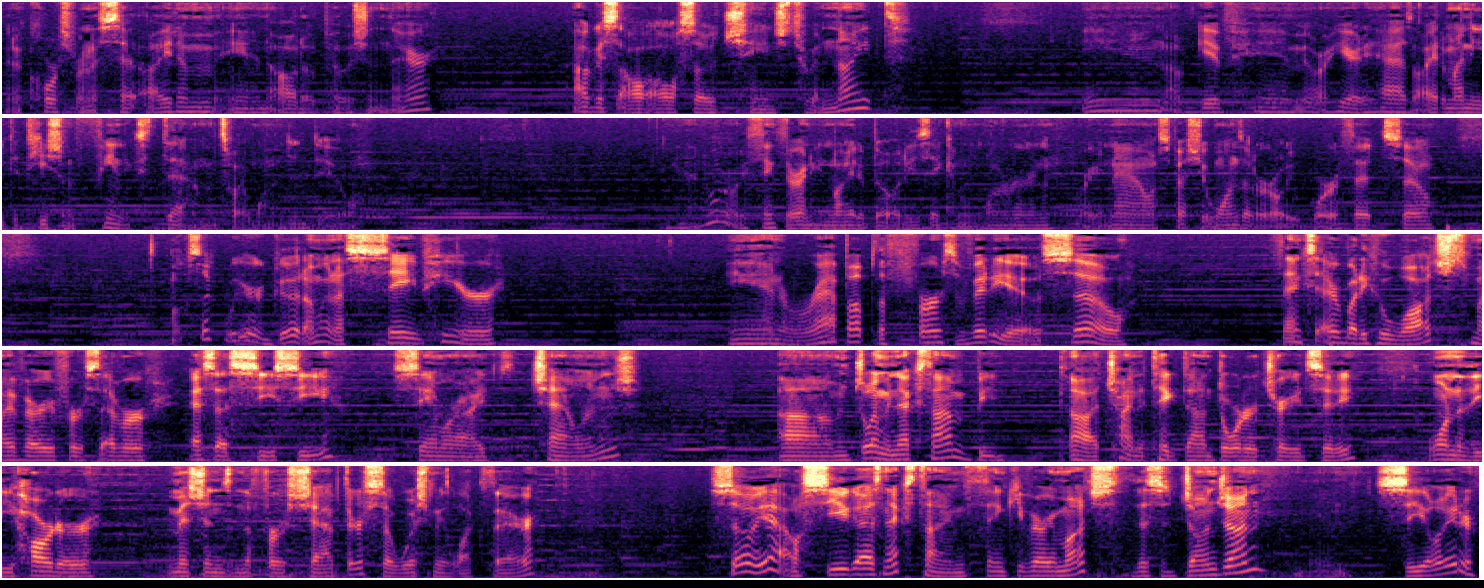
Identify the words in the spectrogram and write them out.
And of course, we're going to set item and auto potion there. I guess I'll also change to a knight. And I'll give him, or here it has, item I need to teach him Phoenix down. That's what I wanted to do. And I don't really think there are any knight abilities they can learn right now, especially ones that are really worth it. So, looks like we are good. I'm going to save here and wrap up the first video. So, thanks to everybody who watched my very first ever SSCC Samurai Challenge. Um, join me next time. Be uh, trying to take down Dorter Trade City one of the harder missions in the first chapter, so wish me luck there. So yeah, I'll see you guys next time. Thank you very much. This is Jun Jun, see you later.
